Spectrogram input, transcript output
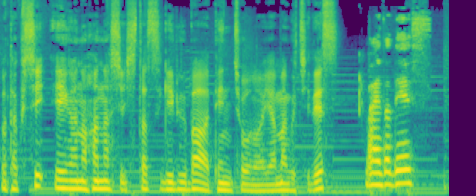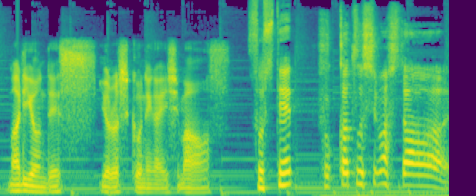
私、映画の話したすぎるバー店長の山口です。前田です。マリオンです。よろしくお願いします。そして、復活しました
